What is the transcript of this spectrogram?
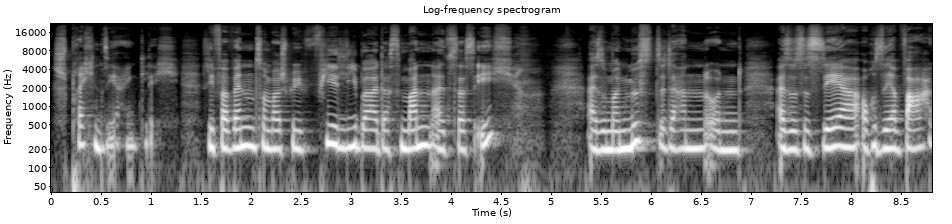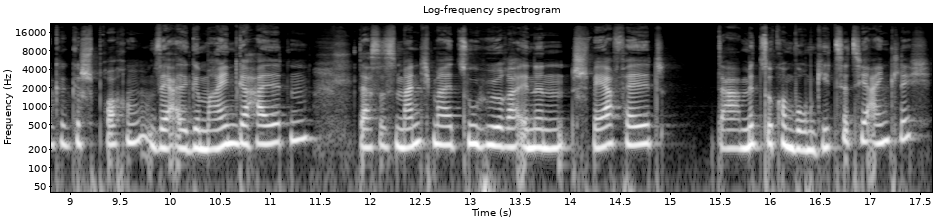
sprechen sie eigentlich? Sie verwenden zum Beispiel viel lieber das Mann als das Ich also man müsste dann und also es ist sehr auch sehr vage gesprochen, sehr allgemein gehalten, dass es manchmal ZuhörerInnen schwerfällt, da mitzukommen, worum geht es jetzt hier eigentlich,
